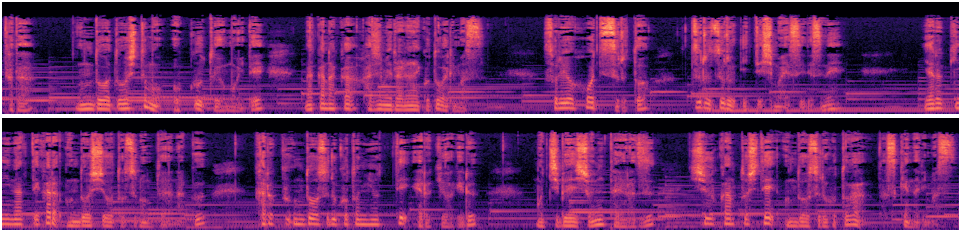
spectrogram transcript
ただ、運動はどうしても億劫という思いで、なかなか始められないことがあります。それを放置すると、ずるずるいってしまいやすいですね。やる気になってから運動しようとするのではなく、軽く運動することによってやる気を上げる、モチベーションに頼らず、習慣として運動することが助けになります。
